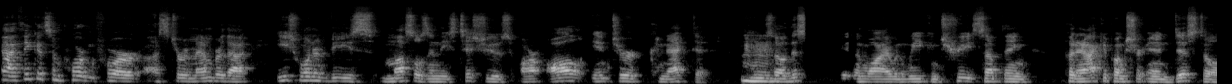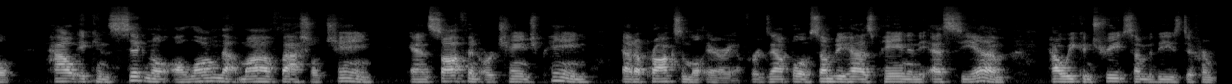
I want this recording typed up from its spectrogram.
Yeah, I think it's important for us to remember that each one of these muscles in these tissues are all interconnected. Mm-hmm. So this is the reason why when we can treat something, put an acupuncture in distal, how it can signal along that myofascial chain and soften or change pain at a proximal area. For example, if somebody has pain in the SCM, how we can treat some of these different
